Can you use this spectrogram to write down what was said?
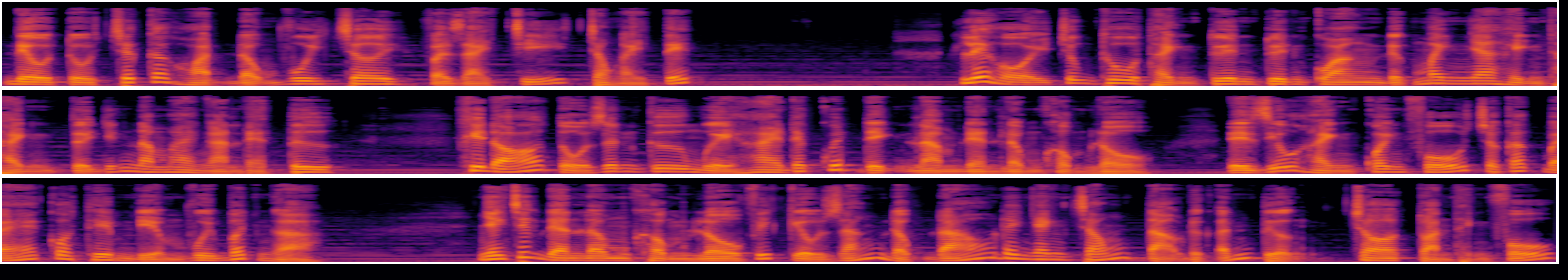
đều tổ chức các hoạt động vui chơi và giải trí trong ngày Tết. Lễ hội Trung Thu Thành Tuyên Tuyên Quang được manh nha hình thành từ những năm 2004. Khi đó tổ dân cư 12 đã quyết định làm đèn lồng khổng lồ để diễu hành quanh phố cho các bé có thêm điểm vui bất ngờ. Những chiếc đèn lồng khổng lồ với kiểu dáng độc đáo đã nhanh chóng tạo được ấn tượng cho toàn thành phố.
